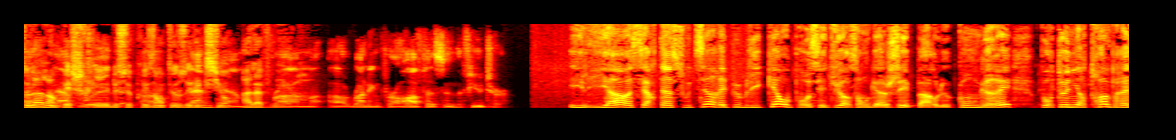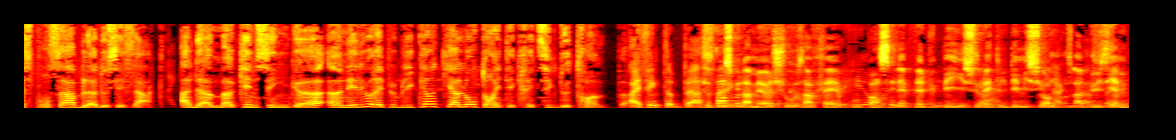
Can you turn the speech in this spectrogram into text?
cela l'empêcherait de se présenter aux élections à l'avenir. Il y a un certain soutien républicain aux procédures engagées par le Congrès pour tenir Trump responsable de ses actes. Adam Kinsinger, un élu républicain qui a longtemps été critique de Trump. Je pense que la meilleure chose à faire pour penser les plaies du pays serait qu'il démissionne. La deuxième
